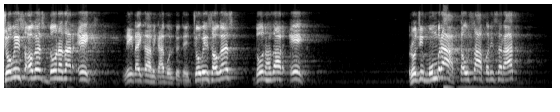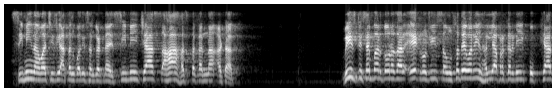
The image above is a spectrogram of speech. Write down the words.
चोवीस ऑगस्ट दोन हजार एक. नीट ऐका आम्ही काय बोलतोय ते. चोवीस ऑगस्ट दोन हजार एक. रोजी मुंब्रा कौसा परिसरात सिमी नावाची जी आतंकवादी संघटना आहे सिमीच्या सहा हस्तकांना अटक. वीस डिसेंबर दोन हजार एक रोजी संसदेवरील हल्ल्याप्रकरणी कुख्यात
